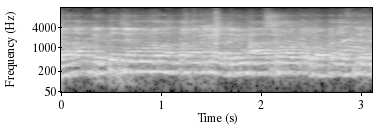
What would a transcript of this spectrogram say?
దాదాపు ఎంత జనం ఉన్నదో అంతమందిగా దేవుని ఆశీర్వాదంతో బట్టలు వస్తాయని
